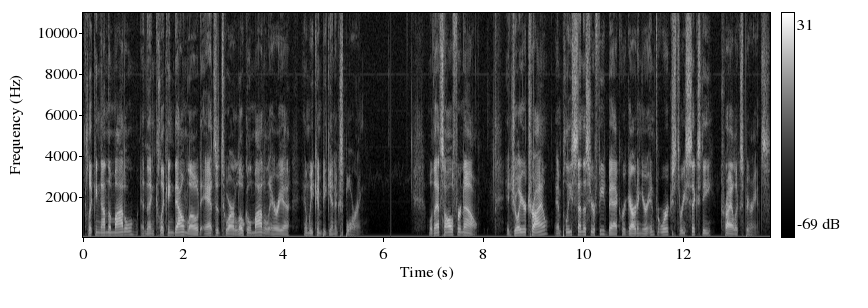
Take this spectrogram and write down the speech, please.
Clicking on the model and then clicking download adds it to our local model area and we can begin exploring. Well that's all for now. Enjoy your trial and please send us your feedback regarding your InfraWorks 360 trial experience.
